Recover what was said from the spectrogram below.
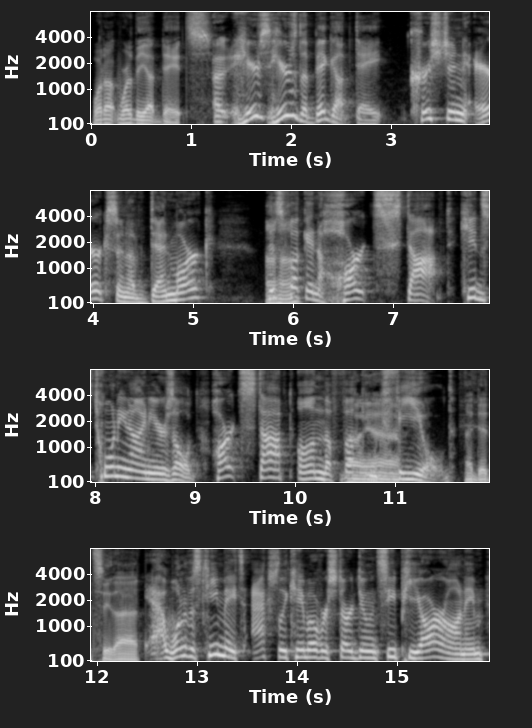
What are, what are the updates? Uh, here's here's the big update. Christian Eriksen of Denmark, his Uh-huh. fucking heart stopped. Kid's 29 years old. Heart stopped on the fucking yeah. field. I did see that. Yeah, one of his teammates actually came over, started doing CPR on him.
